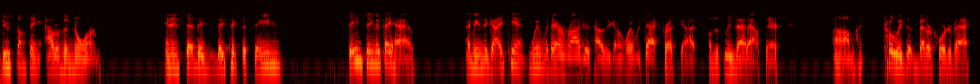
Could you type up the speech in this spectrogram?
do something out of the norm, and instead they they picked the same same thing that they have. I mean, the guy can't win with Aaron Rodgers. How's he going to win with Dak Prescott? I'll just leave that out there. Um, totally the better quarterback.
